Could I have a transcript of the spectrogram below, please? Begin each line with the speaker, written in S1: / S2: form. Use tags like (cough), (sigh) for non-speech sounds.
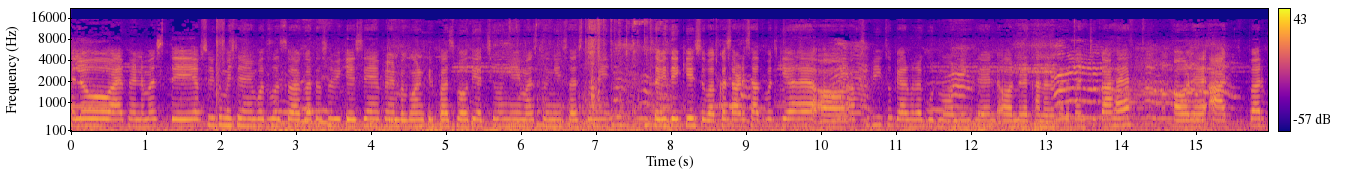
S1: Hello, hi friend, नमस्ते। आप सभी को मेरे में बहुत बहुत स्वागत है। सभी कैसे हैं फ्रेंड? भगवान के पास बहुत ही अच्छे होंगे, मस्त होंगे, स्वस्थ होंगे। सभी देखिए, सुबह का साढ़े सात बज गया है और आप सभी को प्यार भरा गुड मॉर्निंग फ्रेंड और मेरा खाना वगैरह बन चुका है। और है आज पर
